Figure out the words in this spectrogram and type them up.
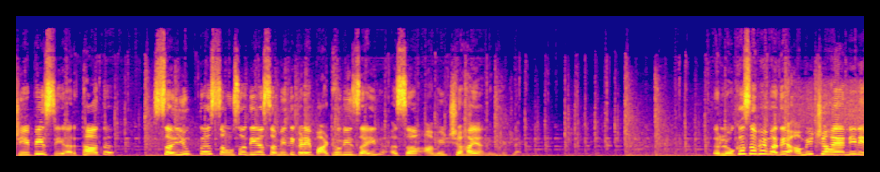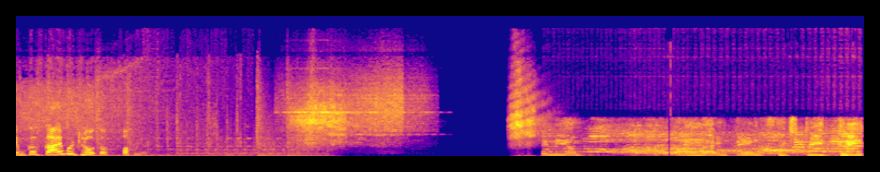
जेपीसी अर्थात संयुक्त संसदीय समितीकडे पाठवली जाईल असं अमित शहा यांनी म्हटलंय. तर लोकसभेमध्ये अमित शहा यांनी नेमकं काय म्हटलं होतं? पाहूया. अधिनियम 1963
